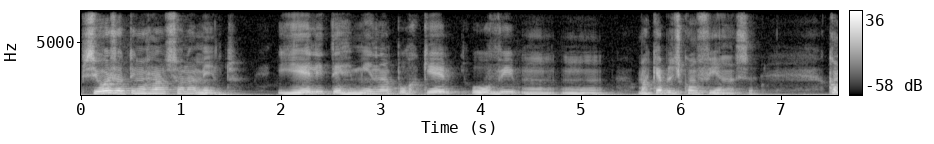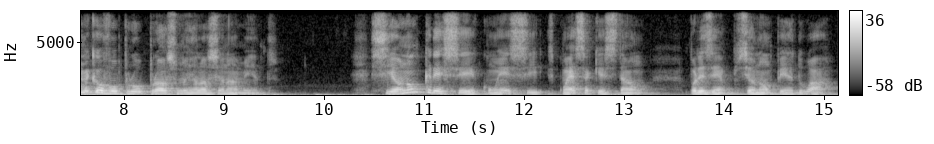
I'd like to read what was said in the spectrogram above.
se hoje eu tenho um relacionamento e ele termina porque houve um, um, uma quebra de confiança. Como é que eu vou para o próximo relacionamento? Se eu não crescer com, esse, com essa questão, por exemplo, se eu não perdoar,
